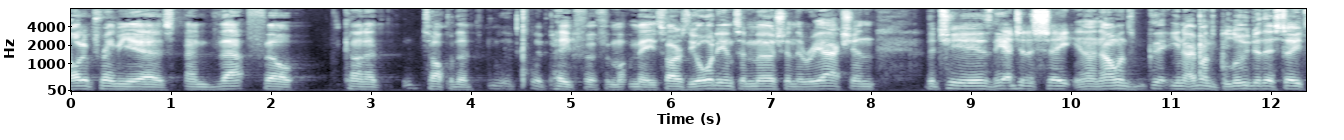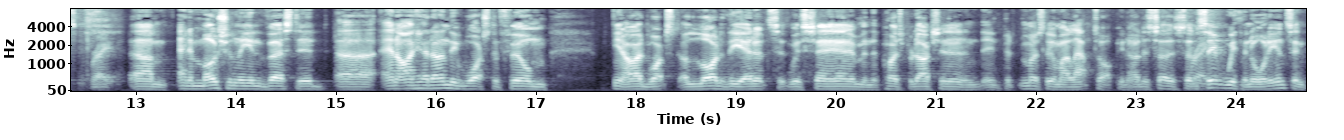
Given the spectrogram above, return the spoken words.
lot of premieres, and that felt kind of top of the, the peak for, for me as far as the audience immersion, the reaction, the cheers, the edge of the seat. You know, no one's, you know, everyone's glued to their seats. Right. Um, and emotionally invested. Uh, and I had only watched the film, you know, I'd watched a lot of the edits with Sam and the post production and, and, but mostly on my laptop, you know, just so, so right. to sit with an audience and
